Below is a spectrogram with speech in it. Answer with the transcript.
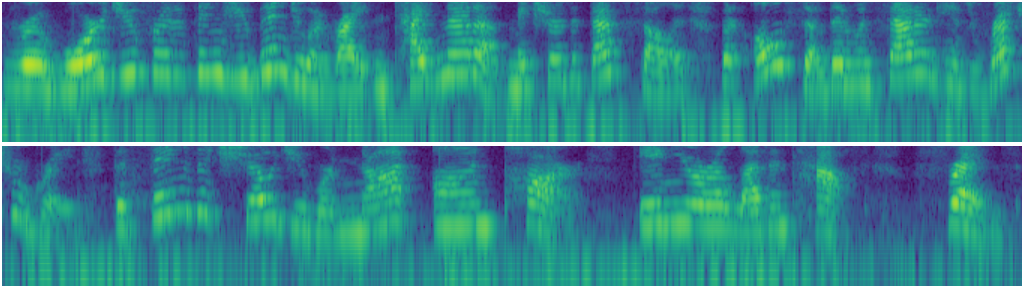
reward you for the things you've been doing right, and tighten that up. Make sure that that's solid. But also, then when Saturn is retrograde, the things it showed you were not on par in your 11th house. Friends,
